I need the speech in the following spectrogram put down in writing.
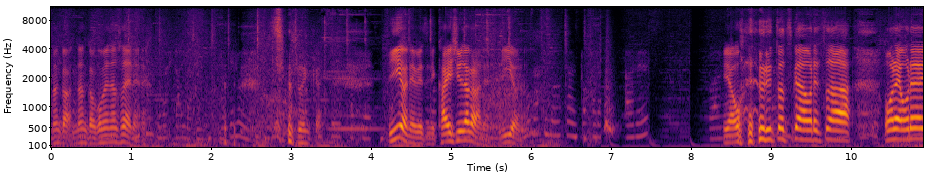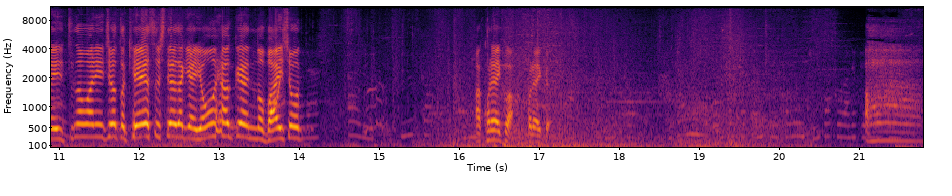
なんかなんかごめんなさいね。なんか。いいよね別に。回収だからね。いいよね。いや俺ウルト使う俺さ俺俺いつの間にちょっとケースしてるだけは400円の賠償。あこれは行くわこれは行く。あ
